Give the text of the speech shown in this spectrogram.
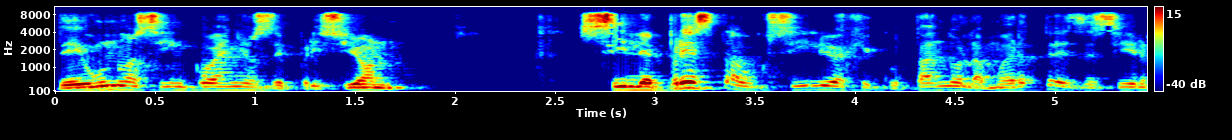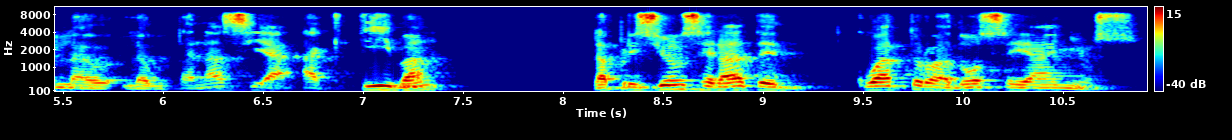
de uno a cinco años de prisión. Si le presta auxilio ejecutando la muerte, es decir, la, la eutanasia activa, la prisión será de 4 a 12 años.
